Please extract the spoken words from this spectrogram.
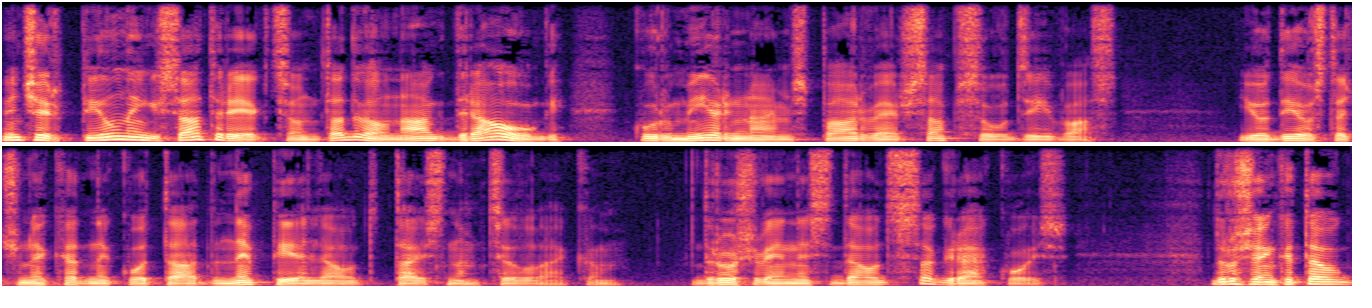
Viņš ir pilnīgi satriekts, un tad vēl nāk draugi, kuru mierinājums pārvēršas apsūdzībās, jo Dievs taču nekad neko tādu nepieļautu taisnam cilvēkam. Droši vien esi daudz sagrēkojis. Droši vien, ka tavi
